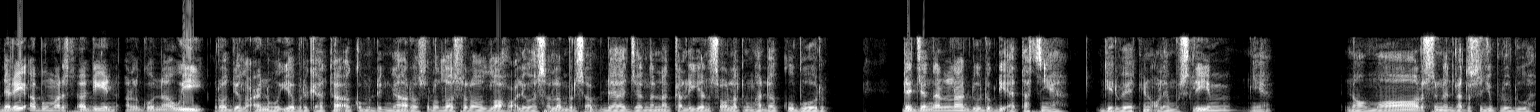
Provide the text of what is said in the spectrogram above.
dari Abu Marsadin Al-Ghunawi radhiyallahu anhu ia berkata aku mendengar Rasulullah sallallahu alaihi wasallam bersabda janganlah kalian salat menghadap kubur dan janganlah duduk di atasnya diriwayatkan oleh Muslim ya nomor 972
